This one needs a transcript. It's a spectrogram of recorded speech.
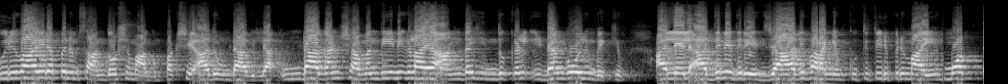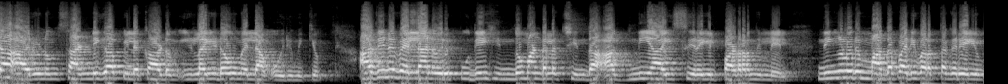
ഗുരുവായൂരപ്പനും സന്തോഷമാകും. പക്ഷെ അത് ഉണ്ടാവില്ല. ഉണ്ടാകാൻ ശവന്തീനികളായ അന്ധ ഹിന്ദുക്കൾ ഇടങ്കോലും വെക്കും. അല്ലെങ്കിൽ അതിനെതിരെ ജാതി പറഞ്ഞും കുത്തിത്തിരിപ്പിനുമായി മൊട്ട അരുണും സണ്ണിക പിലക്കാടും ഇളയിടവുമെല്ലാം ഒരുമിക്കും. അതിന് വെല്ലാൻ ഒരു പുതിയ ഹിന്ദു മണ്ഡല ചിന്ത അഗ്നിയായി സിരയിൽ പടർന്നില്ലേൽ നിങ്ങളൊരു മതപരിവർത്തകരെയും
